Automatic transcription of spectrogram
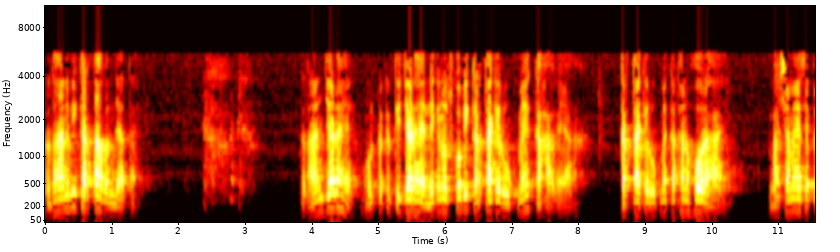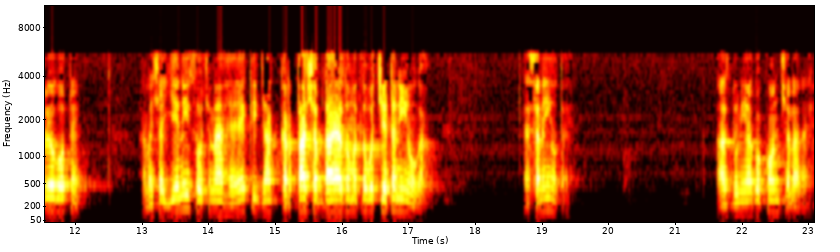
प्रधान भी कर्ता बन जाता है। प्रधान जड़ है, मूल प्रकृति जड़ है, लेकिन उसको भी कर्ता के रूप में कहा गया। कर्ता के रूप में कथन हो रहा है। भाषा में ऐसे प्रयोग होते हैं। हमेशा ये नहीं सोचना है कि जहाँ कर्ता शब्द आया तो मतलब वो चेतन ही होगा। ऐसा नहीं होता है। आज दुनिया को कौन चला रहा है?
